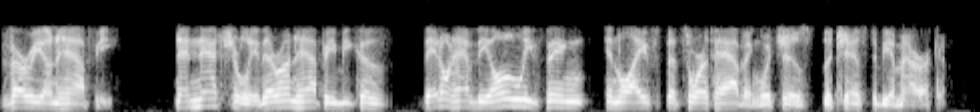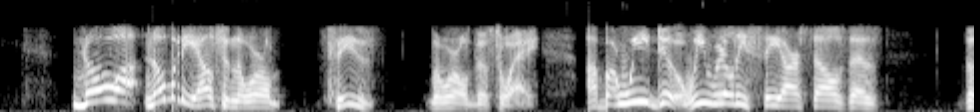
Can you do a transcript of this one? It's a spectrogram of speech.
very unhappy. And naturally, they're unhappy because they don't have the only thing in life that's worth having, which is the chance to be American. No, uh, nobody else in the world sees the world this way, uh, but we do. We really see ourselves as the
